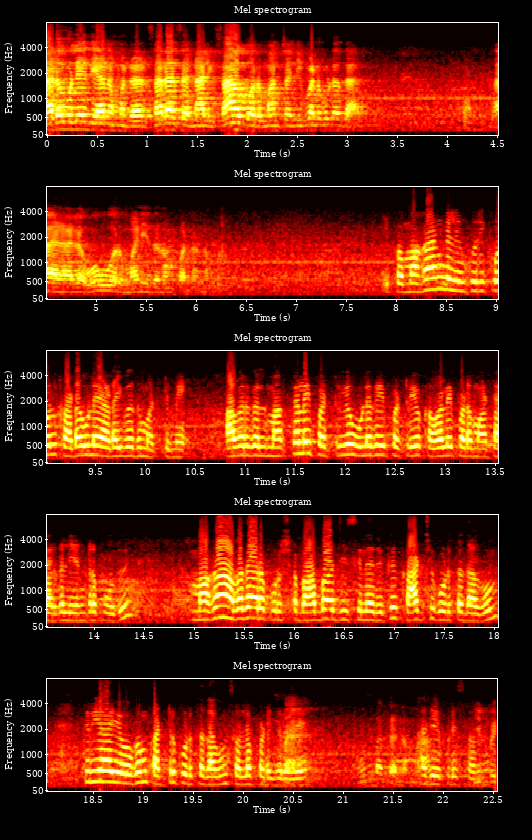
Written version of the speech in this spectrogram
கடவுளே தியானம் பண்றாரு. சராசரி நாளைக்கு சாக போற மனுஷன் நீ பண்ணக்கூடாதா? அதனால ஒவ்வொரு மனிதனும் பண்ணணும். இப்போ மகான்களின் குறிக்கோள் கடவுளை அடைவது மட்டுமே. அவர்கள் மக்களை பற்றியோ உலகை பற்றியோ கவலைப்பட மாட்டார்கள் என்றபோது மகா அவதார புருஷ பாபாஜி சிலருக்கு காட்சி கொடுத்ததாகவும் கிரியா யோகம் கற்றுக் கொடுத்ததாகவும் சொல்லப்படுகிறது. அது எப்படி சொல்ல இப்போ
